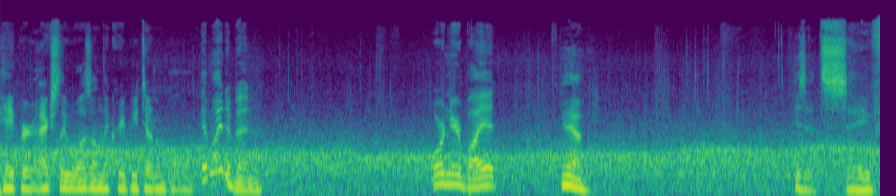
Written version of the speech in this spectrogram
paper actually was on the creepy totem pole. It might have been. or nearby it. Yeah. Is it safe?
